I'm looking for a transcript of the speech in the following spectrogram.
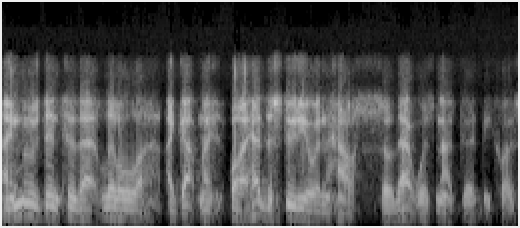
I moved into that little. Uh, I got my well, I had the studio in the house, so that was not good because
